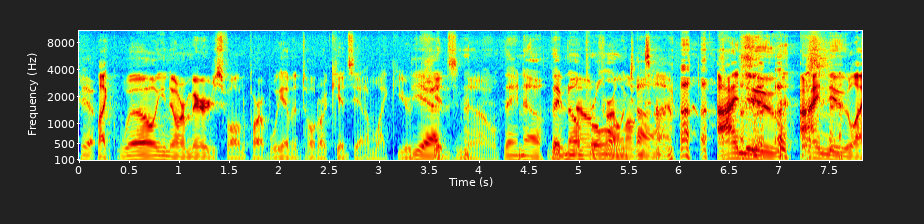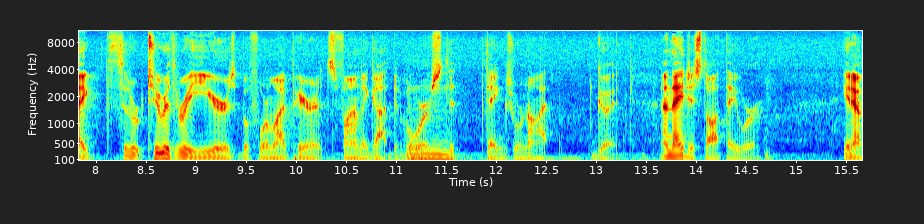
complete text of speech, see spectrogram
Yeah. like well you know our marriage is falling apart but we haven't told our kids yet i'm like your Yeah. kids know They know. They've, known, for a long, time. I knew I knew like th- two or three years before my parents finally got divorced Mm. that things were not good, and they just thought they were, you know.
